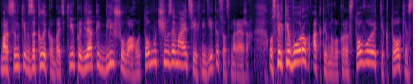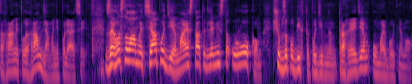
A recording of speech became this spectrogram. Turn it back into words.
Марцинків закликав батьків приділяти більшу увагу тому, чим займаються їхні діти в соцмережах, оскільки ворог активно використовує TikTok, Instagram і Telegram для маніпуляцій. За його словами, ця подія має стати для міста уроком, щоб запобігти подібним трагедіям у майбутньому.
